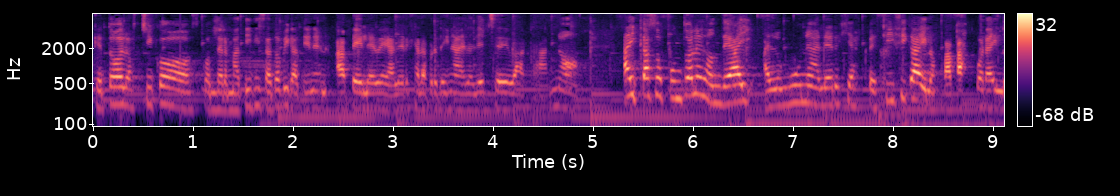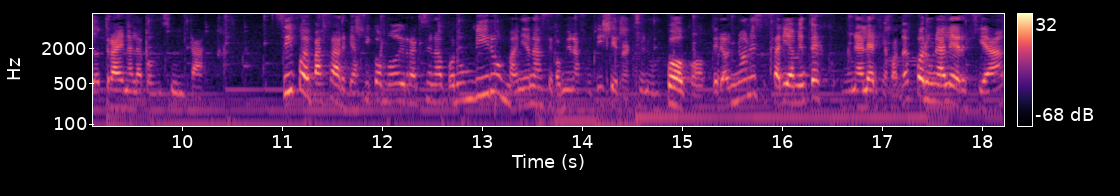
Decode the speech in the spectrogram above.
que todos los chicos con dermatitis atópica tienen APLB, alergia a la proteína de la leche de vaca, no. Hay casos puntuales donde hay alguna alergia específica y los papás por ahí lo traen a la consulta. Sí puede pasar que así como hoy reacciona por un virus, mañana se comió una frutilla y reacciona un poco, pero no necesariamente es una alergia. Cuando es por una alergia,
